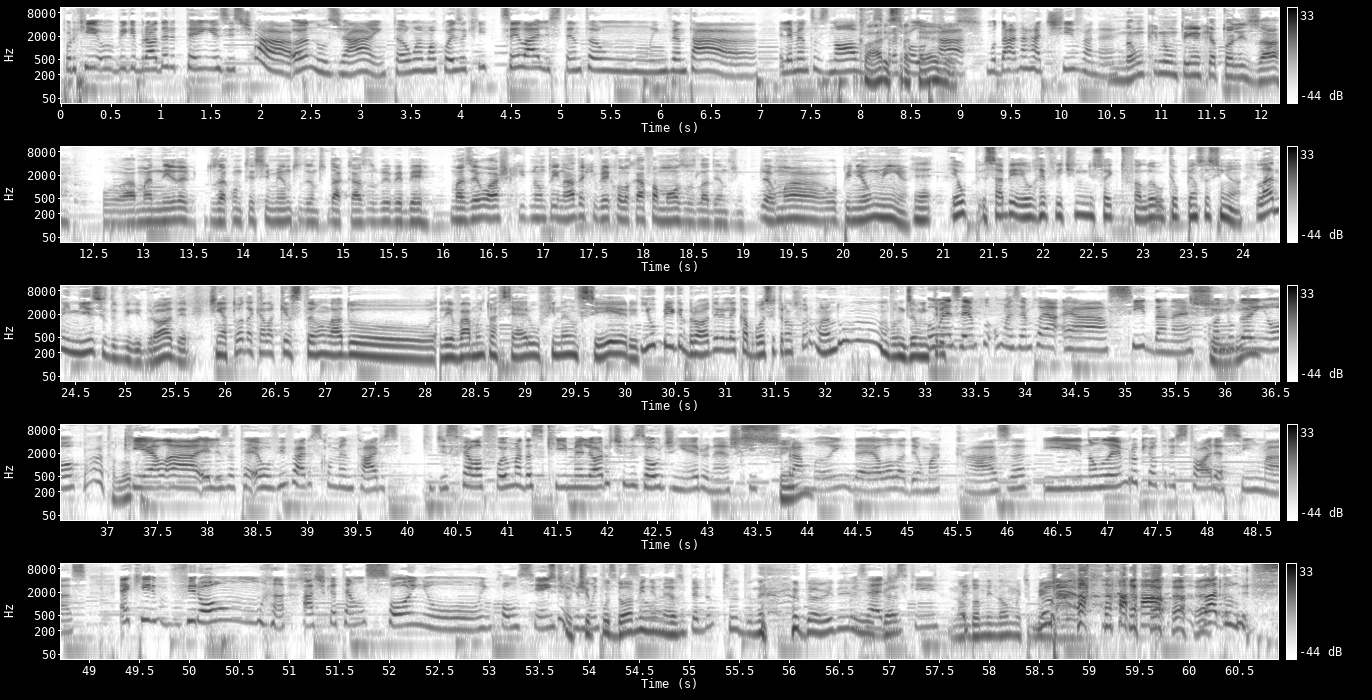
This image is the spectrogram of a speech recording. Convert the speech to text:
Porque o Big Brother tem, existe há anos já, então é uma coisa que, sei lá, eles tentam inventar elementos novos Claro, pra colocar, mudar a narrativa, né? Não que não tenha que atualizar a maneira dos acontecimentos dentro da casa do BBB, mas eu acho que não tem nada que ver colocar famosos lá dentro. É uma opinião minha. É, eu, sabe, eu refletindo nisso aí que tu falou, o que eu penso assim, ó. Lá no início do Big Brother, tinha toda aquela questão lá do levar muito a sério o financeiro. E o Big Brother, ele acabou se transformando um, vamos dizer, um Um entre... exemplo, um exemplo é a, é a Cida, né? Sim. Quando ganhou, Ah, tá louco. que ela, eles até, eu ouvi vários comentários que diz que ela foi uma das que melhor utilizou o dinheiro, né? Acho que Sim. pra mãe dela, ela deu uma casa e não lembro que outra história assim, mas é que virou um, acho que até um sonho inconsciente Sim, o de tipo muitas Domini pessoas. mesmo perdeu tudo, né? O Domini... Pois é, diz que Não dominou muito bem.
